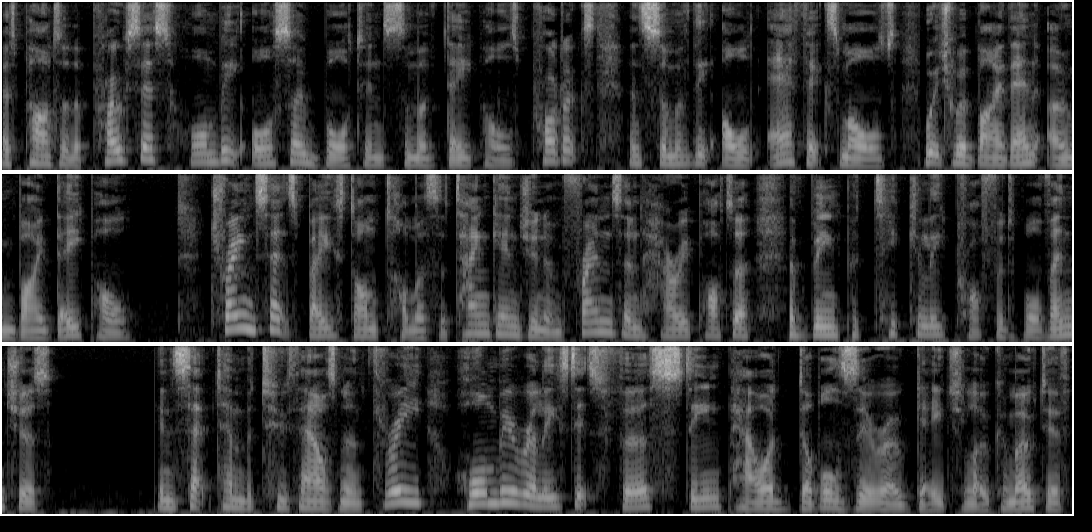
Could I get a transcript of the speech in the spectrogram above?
As part of the process, Hornby also bought in some of Dapol's products and some of the old Airfix molds, which were by then owned by Dapol. Train sets based on Thomas the Tank Engine and Friends and Harry Potter have been particularly profitable ventures. In September 2003, Hornby released its first steam-powered double zero gauge locomotive,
